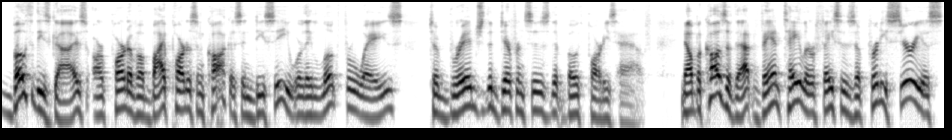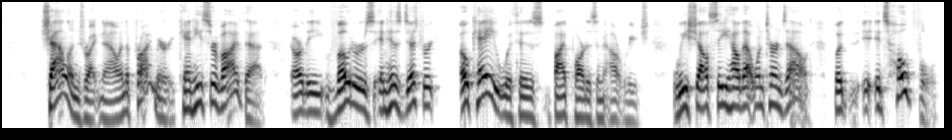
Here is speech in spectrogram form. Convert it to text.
Both of these guys are part of a bipartisan caucus in D.C. where they look for ways to bridge the differences that both parties have. Now, because of that, Van Taylor faces a pretty serious challenge right now in the primary. Can he survive that? Are the voters in his district okay with his bipartisan outreach? We shall see how that one turns out. But it's hopeful,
